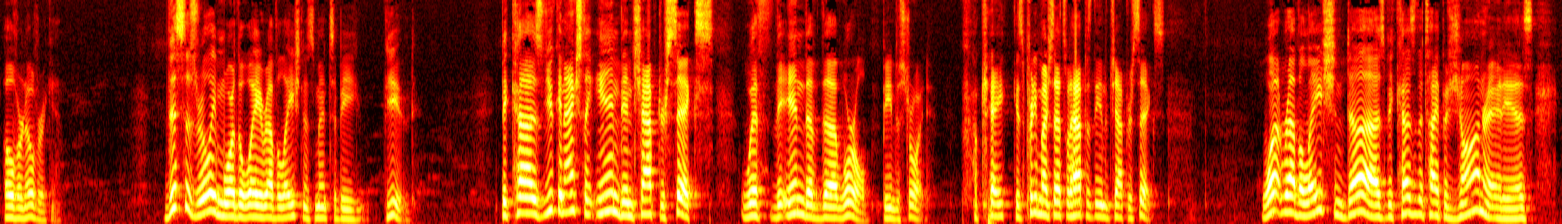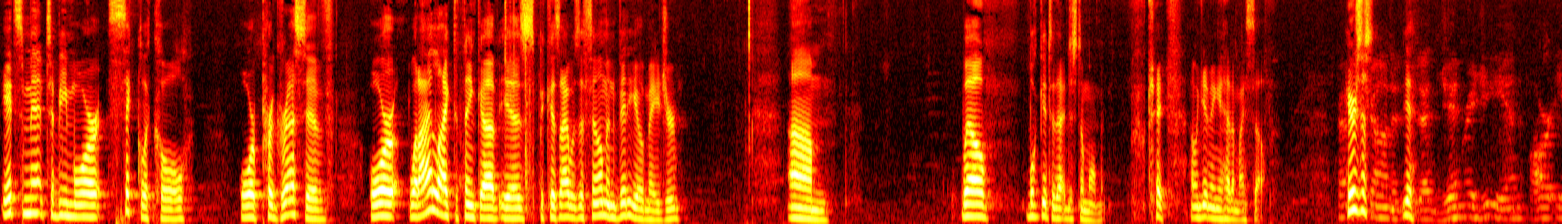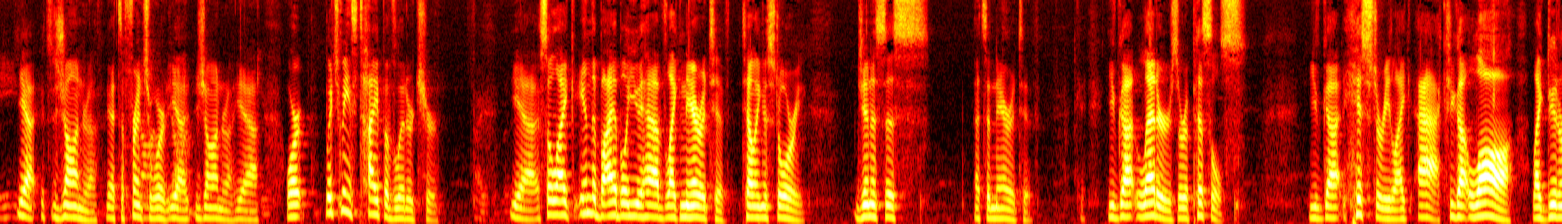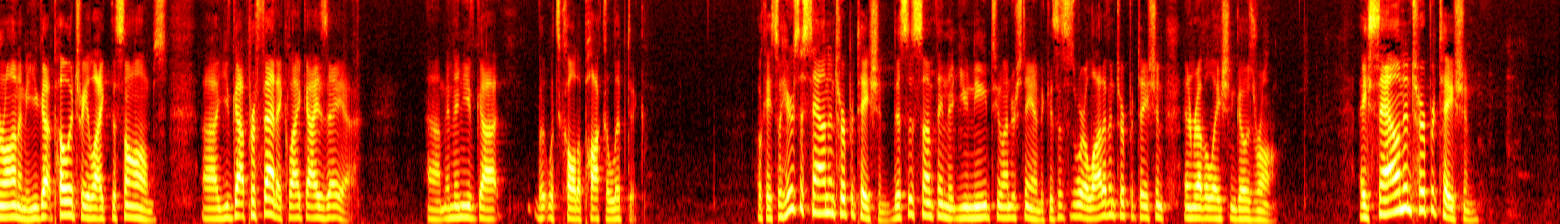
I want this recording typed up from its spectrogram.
over and over again? This is really more the way Revelation is meant to be viewed. Because you can actually end in chapter 6 with the end of the world being destroyed. Okay? Because pretty much that's what happens at the end of chapter 6. What Revelation does, because of the type of genre it is, it's meant to be more cyclical or progressive, or what I like to think of is because I was a film and video major. Um, well, we'll get to that in just a moment. Okay, I'm getting ahead of myself. Here's a yeah. Yeah, it's genre. Yeah, it's a French Genre, word. Yeah, genre. Yeah, or which means type of literature. Yeah, so like in the Bible, you have like narrative, telling a story. Genesis, that's a narrative. Okay. You've got letters or epistles. You've got history like Acts. You've got law like Deuteronomy. You've got poetry like the Psalms. Uh, you've got prophetic like Isaiah. Um, and then you've got what's called apocalyptic. Okay, so here's a sound interpretation. This is something that you need to understand because this is where a lot of interpretation and revelation goes wrong. A sound interpretation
